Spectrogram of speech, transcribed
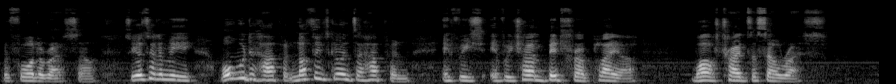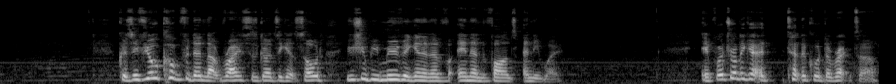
before the Rice sale. So you're telling me what would happen? Nothing's going to happen if we if we try and bid for a player whilst trying to sell Rice. Because if you're confident that Rice is going to get sold, you should be moving in in advance anyway. If we're trying to get a technical director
